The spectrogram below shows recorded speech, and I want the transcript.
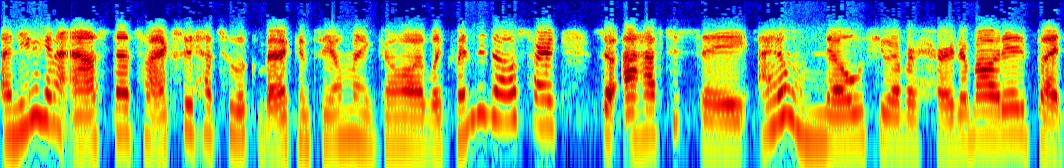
I knew you were gonna ask that, so I actually had to look back and say, "Oh my God, like when did it all start?" So I have to say, I don't know if you ever heard about it, but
